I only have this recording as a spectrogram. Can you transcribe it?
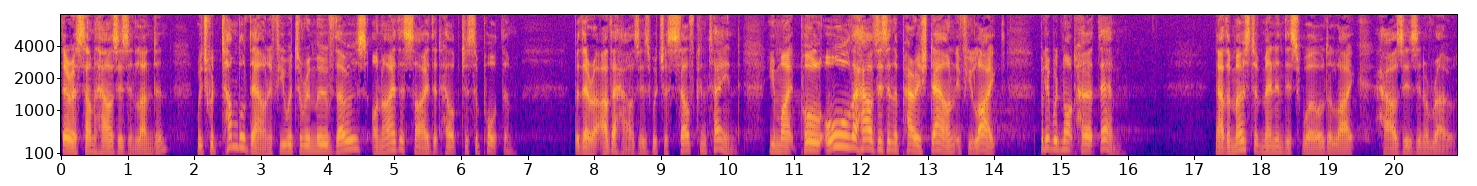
There are some houses in London which would tumble down if you were to remove those on either side that help to support them. But there are other houses which are self contained. You might pull all the houses in the parish down if you liked, but it would not hurt them. Now, the most of men in this world are like houses in a row.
